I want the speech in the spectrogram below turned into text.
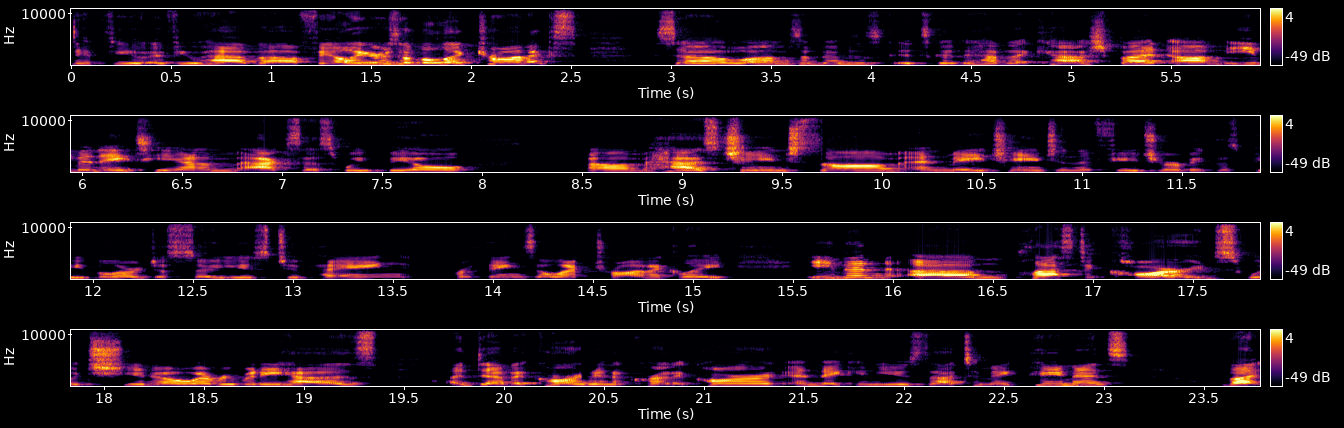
if you if you have uh, failures of electronics. So um, sometimes it's, it's, good to have that cash, but um, even ATM access, we feel um, has changed some and may change in the future because people are just so used to paying for things electronically. Even um, plastic cards, which you know everybody has a debit card and a credit card, and they can use that to make payments. But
